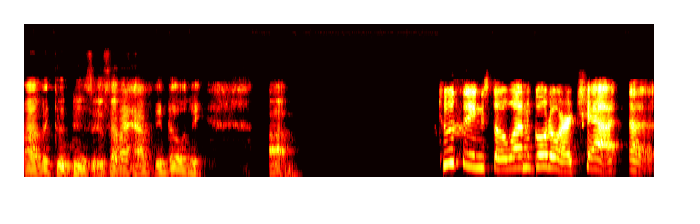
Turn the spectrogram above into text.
uh, the good news is that I have the ability. Um, Two things though. I want to go to our chat. Uh,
